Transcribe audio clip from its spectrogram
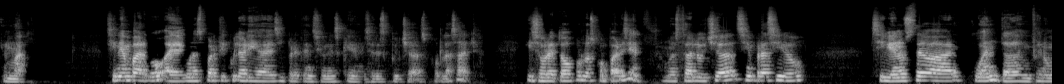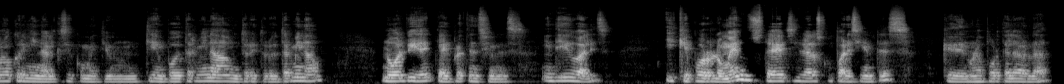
en macro. Sin embargo, hay algunas particularidades y pretensiones que deben ser escuchadas por la sala, y sobre todo por los comparecientes. Nuestra lucha siempre ha sido si bien usted va a dar cuenta de un fenómeno criminal que se cometió en un tiempo determinado, en un territorio determinado, no olvide que hay pretensiones individuales y que por lo menos usted exige a los comparecientes que den un aporte a la verdad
